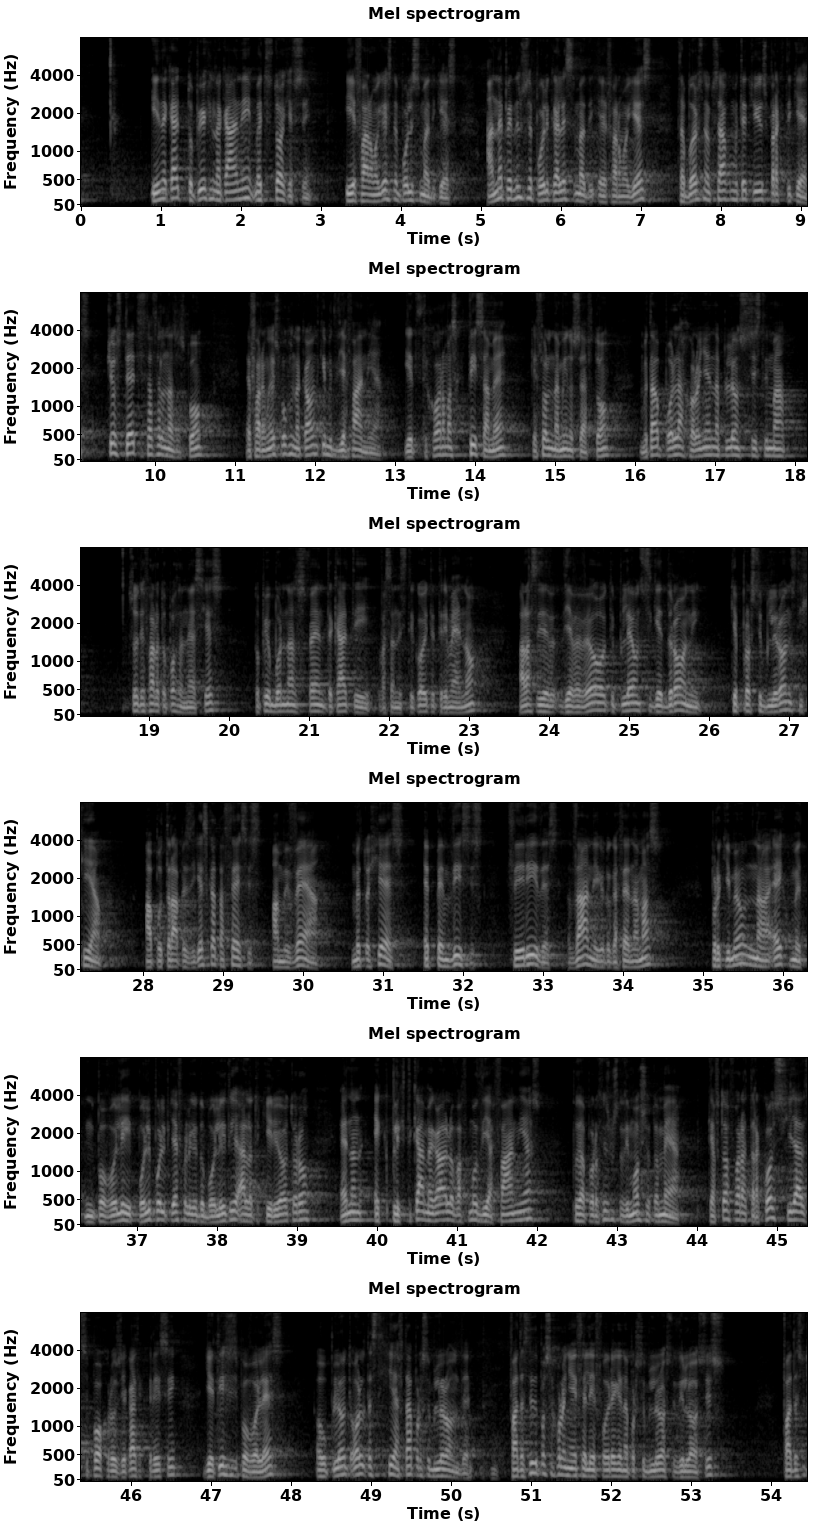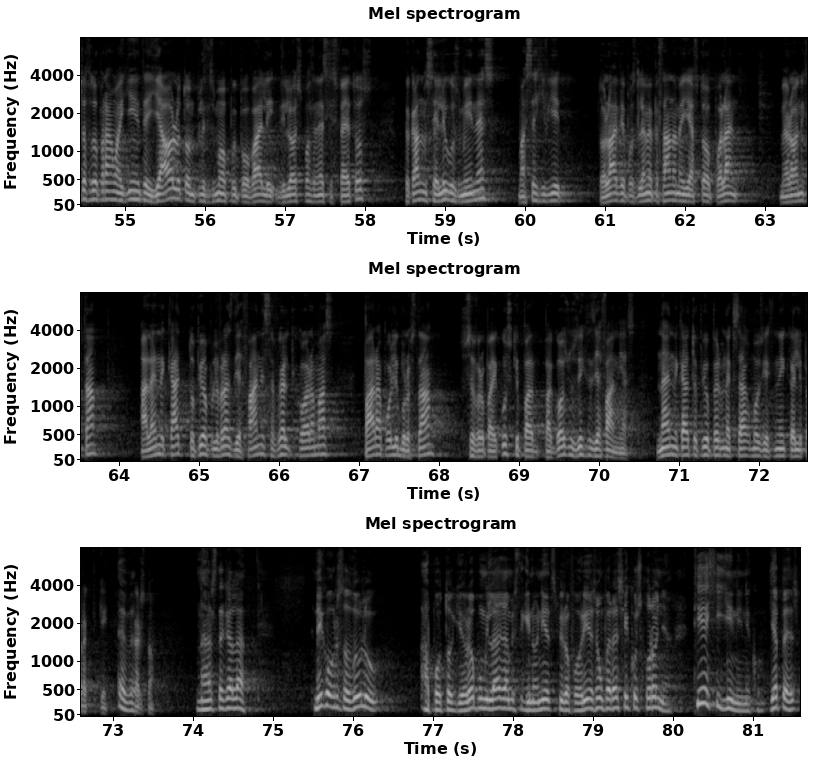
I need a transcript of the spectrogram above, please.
Είναι κάτι το οποίο έχει να κάνει με τη στόχευση. Οι εφαρμογές είναι πολύ σημαντικές. Αν επενδύσουμε σε πολύ καλές εφαρμογές, θα μπορέσουμε να εξάγουμε τέτοιου είδους πρακτικές. Και ως τέτοιες, θα ήθελα να σας πω, εφαρμογές που έχουν να κάνουν και με τη διαφάνεια. Γιατί στη χώρα μας χτίσαμε, και θέλω να μείνω σε αυτό, μετά από πολλά χρόνια, ένα πλέον σύστημα σε ό,τι αφορά το πόθεν έσχες, το οποίο μπορεί να σας φαίνεται κάτι βασανιστικό ή τετριμένο, αλλά σας διαβεβαιώ ότι πλέον συγκεντρώνει και προσυμπληρώνει στοιχεία από τραπεζικές καταθέσεις, αμοιβαία, μετοχές, επενδύσεις, θηρίδες, δάνεια για τον καθένα μας, προκειμένου να έχουμε την υποβολή πολύ, πολύ πιο εύκολη για τον πολίτη, αλλά το κυριότερο, έναν εκπληκτικά μεγάλο βαθμό διαφάνειας που θα προωθήσουμε στο δημόσιο τομέα. Και αυτό αφορά 300.000 υπόχρεους για κάθε χρήση, για αιτήσεις υποβολές, όπου πλέον όλα τα στοιχεία αυτά προσυμπληρώνονται. Φανταστείτε πόσα χρόνια ήθελε η εφορία για να προσυμπληρώσει τις δηλώσεις. Φανταστείτε αυτό το πράγμα γίνεται για όλο τον πληθυσμό που υποβάλλει δηλώσεις πόθεν έσχε φέτος. Το κάνουμε σε λίγους μήνες. Μας έχει βγει το λάδι, όπως λέμε, πεθάναμε γι' αυτό πολλά μερόνυχτα. Αλλά είναι κάτι το οποίο από πλευράς διαφάνειας θα βγάλει τη χώρα μας πάρα πολύ μπροστά στους ευρωπαϊκούς και πα- παγκόσμιους δείκτε διαφάνειας. Να είναι κάτι το οποίο πρέπει να εξάγουμε ως διεθνή καλή πρακτική. Ε, βέβαια. Ευχαριστώ. Να είστε καλά. Νίκο Χριστοδούλου, από τον καιρό που μιλάγαμε στην κοινωνία της πληροφορίας έχουν περάσει 20 χρόνια. Τι έχει γίνει, Νίκο, για πες.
